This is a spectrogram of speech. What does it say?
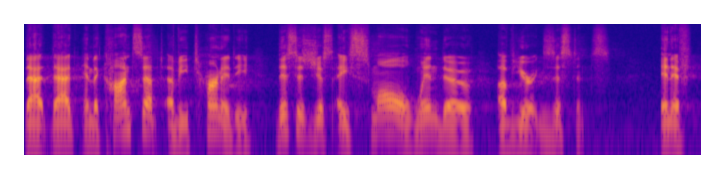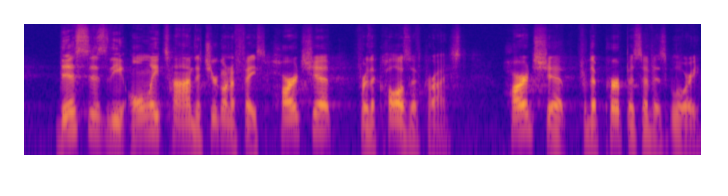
that, that in the concept of eternity, this is just a small window of your existence. And if this is the only time that you're going to face hardship for the cause of Christ, hardship for the purpose of His glory,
